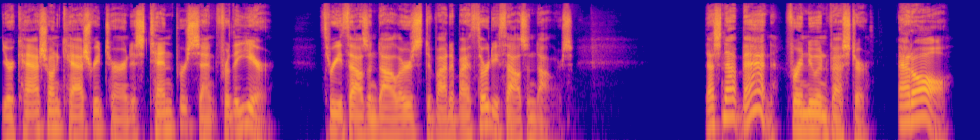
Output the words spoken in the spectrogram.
your cash on cash return is 10% for the year. $3,000 divided by $30,000. That's not bad for a new investor at all.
